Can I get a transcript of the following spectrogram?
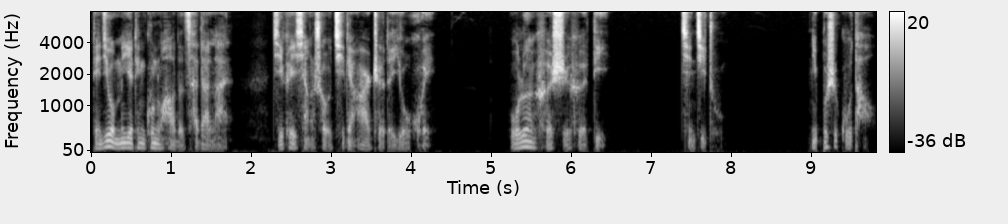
点击我们夜听公众号的菜单栏，即可以享受七点二折的优惠。无论何时何地，请记住，你不是孤岛。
